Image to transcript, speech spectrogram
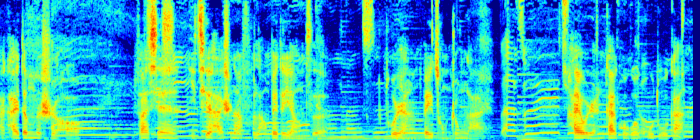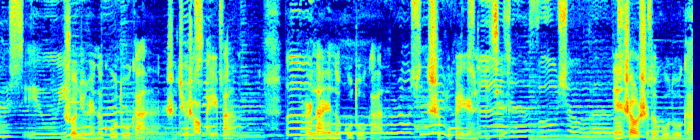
打开灯的时候，发现一切还是那副狼狈的样子，突然悲从中来。还有人概括过孤独感，说女人的孤独感是缺少陪伴，而男人的孤独感是不被人理解。年少时的孤独感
